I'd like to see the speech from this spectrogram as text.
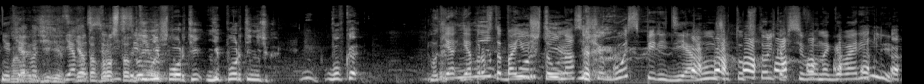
Нет, я, я просто думаю, не порти, не порти ничего. Вовка, Вот я, я просто боюсь, что у нас еще гость впереди, а мы уже тут столько всего наговорили.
